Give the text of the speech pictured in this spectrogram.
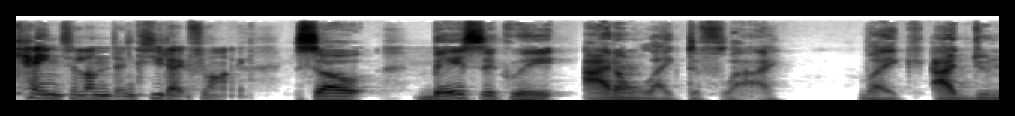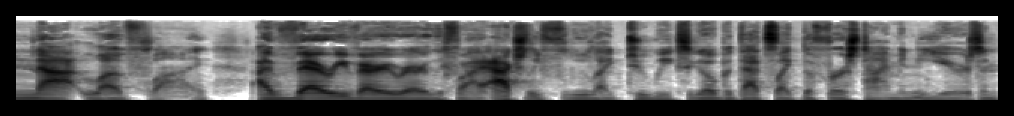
came to London because you don't fly. So basically, I don't like to fly. Like, I do not love flying. I very, very rarely fly. I actually flew like two weeks ago, but that's like the first time in years. And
